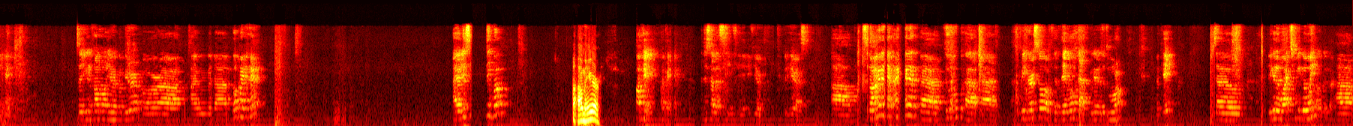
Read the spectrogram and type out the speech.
Okay. So you can follow on your computer, or uh, I would. Uh, Bob, are you there? Are you listening, Bob? I'm here. Okay, okay. I just want to see if you, if, you're, if you could hear us. Um, so I'm gonna I'm gonna uh, do a, a rehearsal of the demo that we're gonna do tomorrow. Okay. So you're gonna watch me going, uh,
